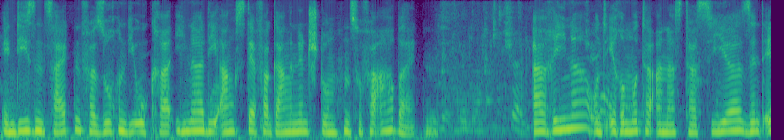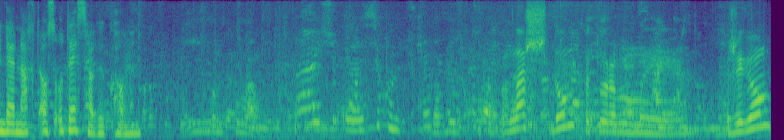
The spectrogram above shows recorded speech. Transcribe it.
In diesen Zeiten versuchen die Ukrainer, die Angst der vergangenen Stunden zu verarbeiten. Arina und ihre Mutter Anastasia sind in der Nacht aus Odessa gekommen. Наш дом, в котором мы живем,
